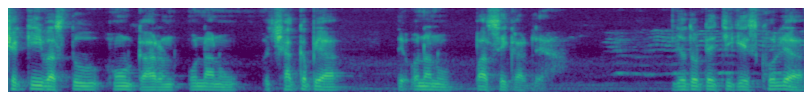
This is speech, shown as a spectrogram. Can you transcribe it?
ਛੱਕੀ ਵਸਤੂ ਹੋਣ ਕਾਰਨ ਉਹਨਾਂ ਨੂੰ ਸ਼ੱਕ ਪਿਆ ਤੇ ਉਹਨਾਂ ਨੂੰ ਪਾਸੇ ਕਰ ਲਿਆ। ਜਦੋਂ ਟੈਚੀ ਕੇਸ ਖੋਲ੍ਹਿਆ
